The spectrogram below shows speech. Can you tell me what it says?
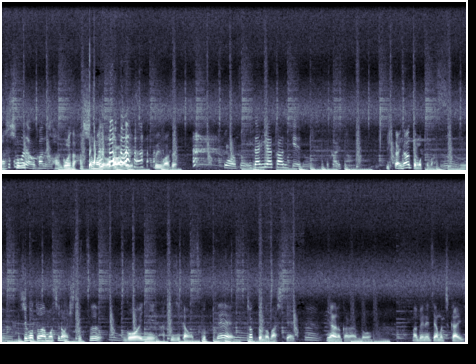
発そこまでは分かんないごめんなさい。発祥までわからないです。すいません。こうそのイタリア関係の世界遺産。行きたいなと思ってます、うんうんうん仕事はもちろんしつつ、強引に空き時間を作って、うん。ちょっと伸ばしてうん。ミラノからだと、まあ、ベネチアも近いし、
